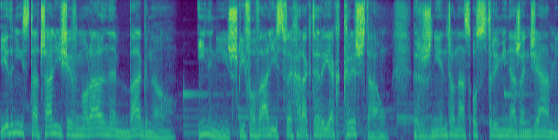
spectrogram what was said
Jedni staczali się w moralne bagno, Inni szlifowali swe charaktery jak kryształ, rżnięto nas ostrymi narzędziami,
